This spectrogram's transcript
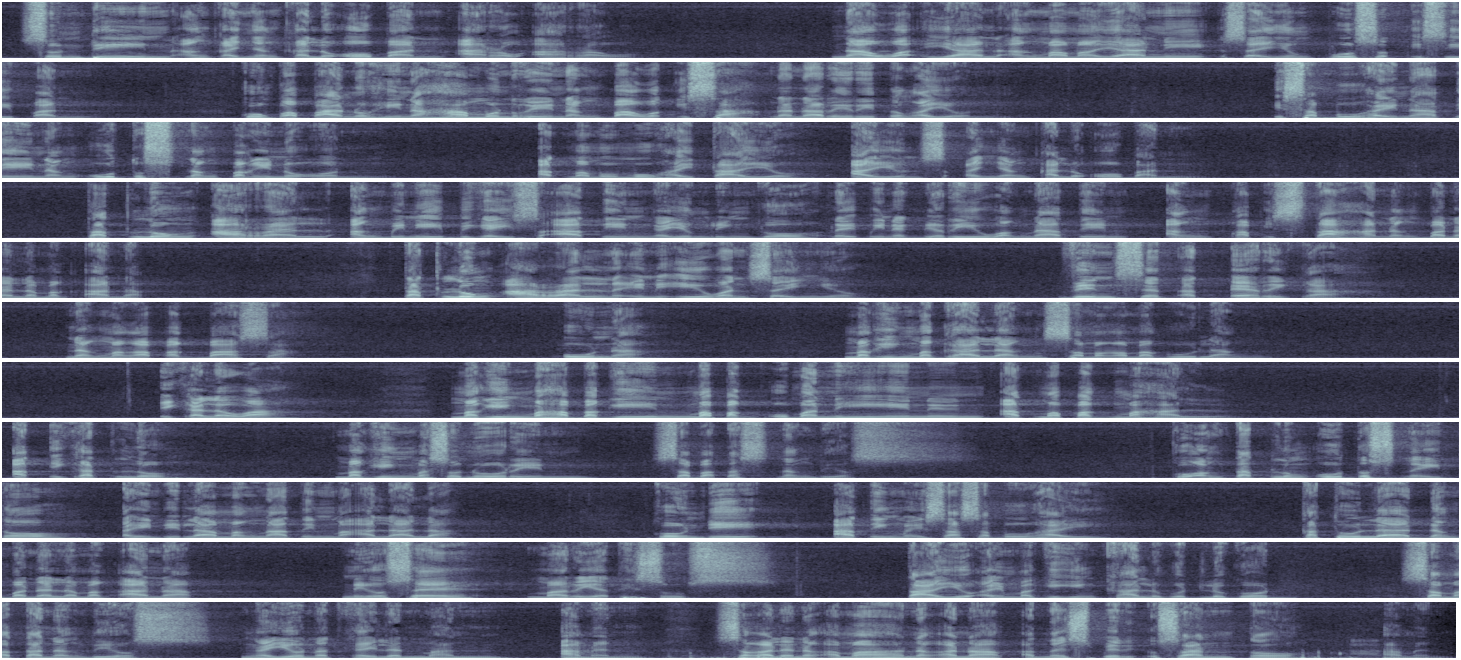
Sundin ang kanyang kalooban araw-araw. Nawa yan ang mamayani sa inyong puso't isipan kung paano hinahamon rin ang bawat isa na naririto ngayon. Isabuhay natin ang utos ng Panginoon at mamumuhay tayo ayon sa kanyang kalooban. Tatlong aral ang binibigay sa atin ngayong linggo na ipinagdiriwang natin ang kapistahan ng banal na mag-anak. Tatlong aral na iniiwan sa inyo, Vincent at Erica, ng mga pagbasa. Una, maging magalang sa mga magulang. Ikalawa, maging mahabagin, mapag-umanhin at mapagmahal. At ikatlo, maging masunurin sa batas ng Diyos. Kung ang tatlong utos na ito ay hindi lamang natin maalala, kundi ating maisasabuhay, katulad ng banal na mag-anak ni Jose, Maria at Jesus, tayo ay magiging kalugod-lugod sa mata ng Diyos ngayon at kailanman. Amen. Sa ngalan ng Ama, ng Anak at ng Espiritu Santo. Amen.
